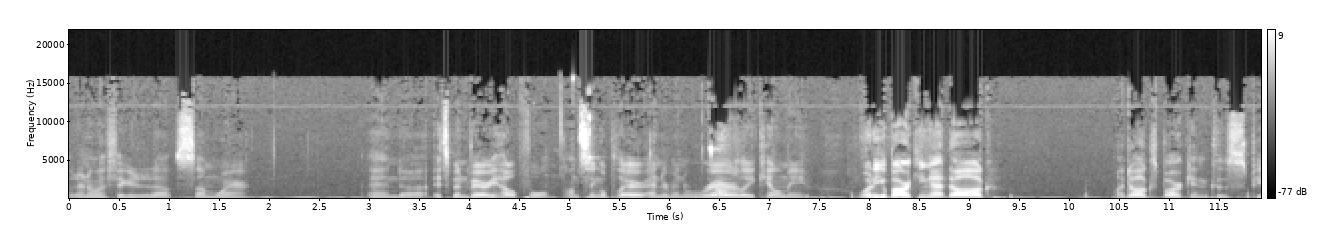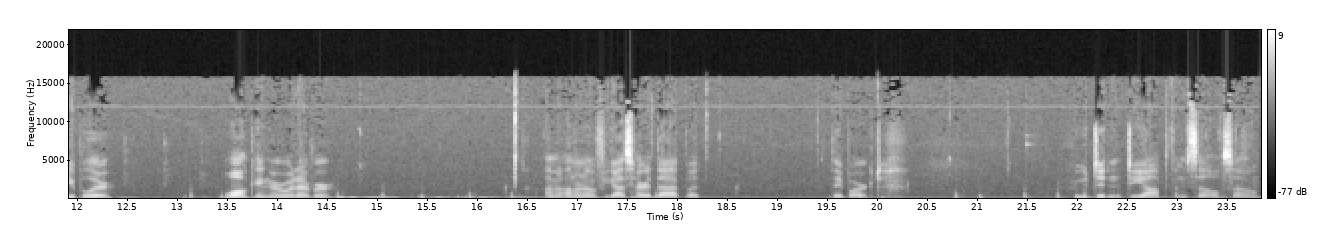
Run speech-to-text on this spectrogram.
but I know I figured it out somewhere. And uh, it's been very helpful. On single player, Endermen rarely kill me. What are you barking at, dog? My dog's barking because people are walking or whatever. I, don't know if you guys heard that, but they barked. Who didn't deop themselves, so...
